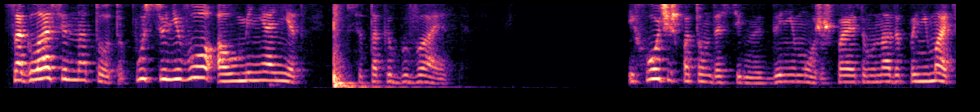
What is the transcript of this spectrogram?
согласен на то-то, пусть у него, а у меня нет. Все так и бывает и хочешь потом достигнуть, да не можешь. Поэтому надо понимать,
